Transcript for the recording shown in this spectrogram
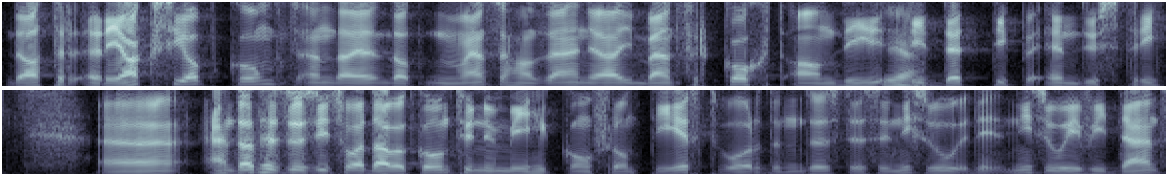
dat er een reactie op komt en dat, dat mensen gaan zeggen, ja, je bent verkocht aan die, ja. die dit type industrie. Uh, en dat is dus iets waar dat we continu mee geconfronteerd worden. Dus het is niet zo, niet zo evident.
